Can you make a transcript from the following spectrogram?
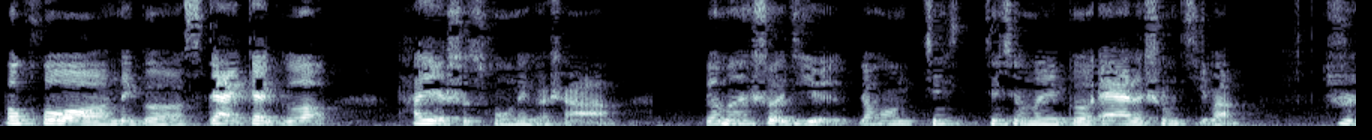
包括那个 Sky 盖哥，他也是从那个啥原本设计，然后进进行了一个 AI 的升级吧。就是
